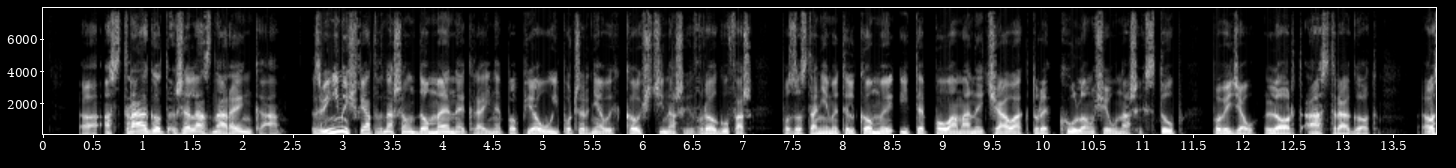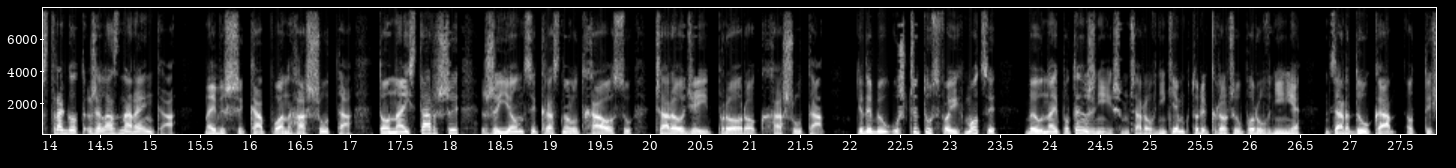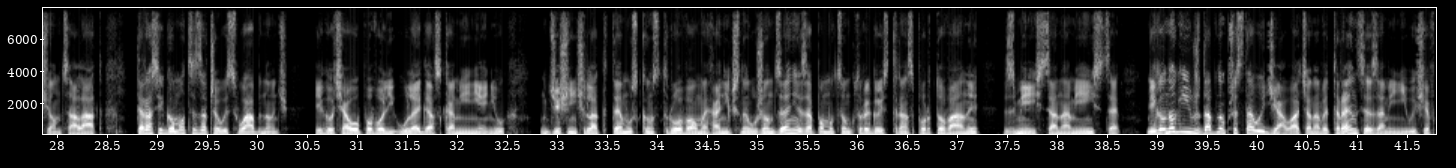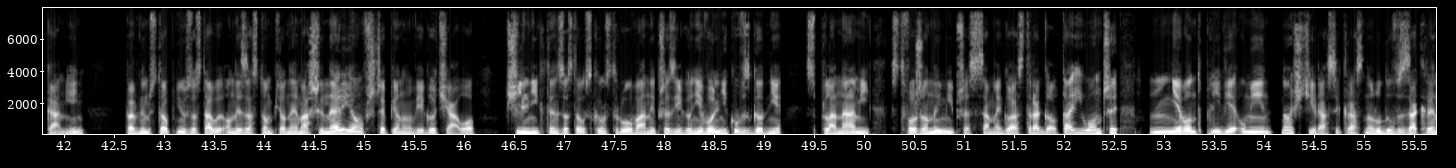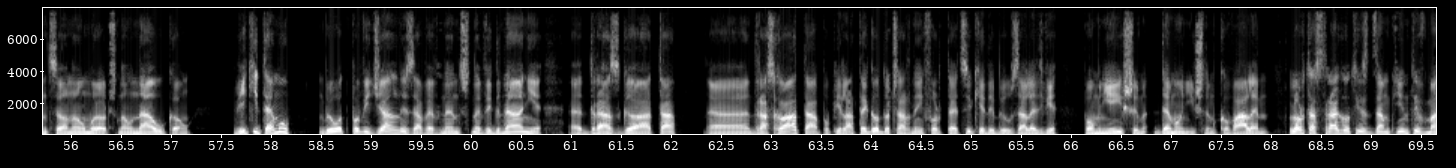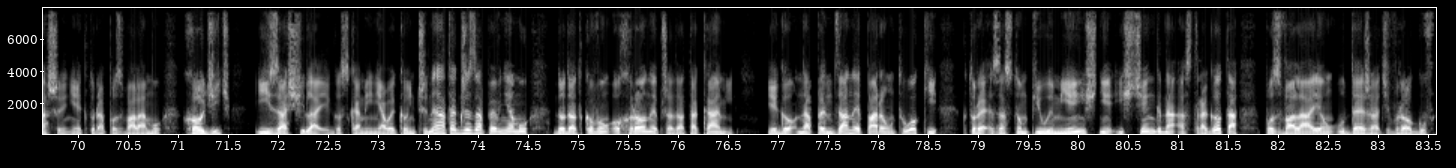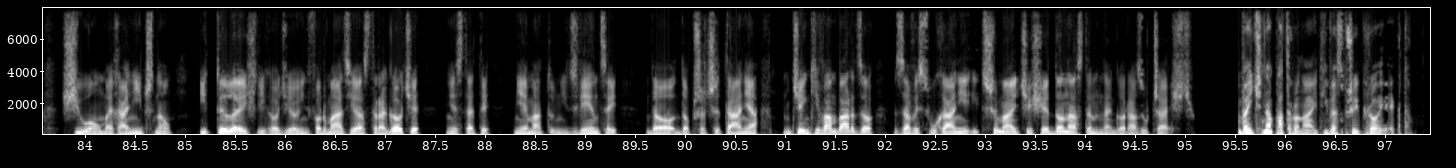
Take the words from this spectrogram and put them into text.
Astragot, żelazna ręka. Zmienimy świat w naszą domenę, krainę popiołu i poczerniałych kości naszych wrogów, aż pozostaniemy tylko my i te połamane ciała, które kulą się u naszych stóp, powiedział Lord Astragot. Astragot, żelazna ręka, najwyższy kapłan Haszuta, to najstarszy, żyjący krasnolud chaosu, czarodziej, prorok Haszuta. Kiedy był u szczytu swoich mocy, był najpotężniejszym czarownikiem, który kroczył po równinie Zarduka od tysiąca lat. Teraz jego moce zaczęły słabnąć. Jego ciało powoli ulega skamienieniu. Dziesięć lat temu skonstruował mechaniczne urządzenie, za pomocą którego jest transportowany z miejsca na miejsce. Jego nogi już dawno przestały działać, a nawet ręce zamieniły się w kamień. W pewnym stopniu zostały one zastąpione maszynerią wszczepioną w jego ciało. Silnik ten został skonstruowany przez jego niewolników zgodnie z planami stworzonymi przez samego Astragota i łączy niewątpliwie umiejętności rasy krasnoludów z zakręconą mroczną nauką. Wieki temu był odpowiedzialny za wewnętrzne wygnanie Drasgoata, e, Drashoata Popielatego do Czarnej Fortecy, kiedy był zaledwie pomniejszym, demonicznym kowalem. Lord Astragot jest zamknięty w maszynie, która pozwala mu chodzić i zasila jego skamieniałe kończyny, a także zapewnia mu dodatkową ochronę przed atakami. Jego napędzane parą tłoki, które zastąpiły mięśnie i ścięgna Astragota, pozwalają uderzać wrogów siłą mechaniczną. I tyle, jeśli chodzi o informacje o Astragocie. Niestety nie ma tu nic więcej do, do przeczytania. Dzięki Wam bardzo za wysłuchanie i trzymajcie się do następnego razu. Cześć. Wejdź na Patronite i wesprzyj projekt.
